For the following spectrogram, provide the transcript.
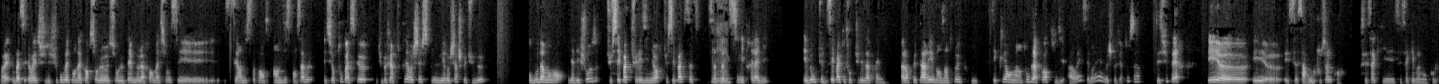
Ouais, bah c'est, ouais, je suis, je suis complètement d'accord sur le sur le thème de la formation. C'est c'est indispensable et surtout parce que tu peux faire toutes les recherches les recherches que tu veux. Au bout d'un moment, il y a des choses, tu sais pas que tu les ignores, tu sais pas que ça ça te faciliterait la vie, et donc tu ne sais pas qu'il faut que tu les apprennes. Alors que tu arrives dans un truc où c'est clé en main, tu ouvres la porte, tu dis ah ouais c'est vrai, je peux faire tout ça, c'est super et euh, et, euh, et ça, ça, roule tout seul quoi. C'est ça qui est c'est ça qui est vraiment cool.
